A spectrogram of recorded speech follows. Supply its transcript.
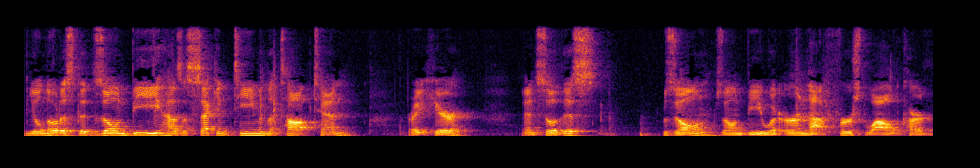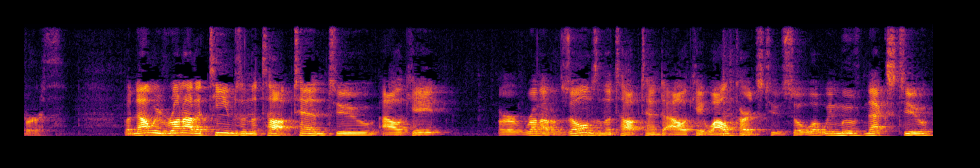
You'll notice that Zone B has a second team in the top 10 right here. And so this zone, zone B, would earn that first wild card berth. But now we've run out of teams in the top 10 to allocate, or run out of zones in the top 10 to allocate wild cards to. So what we moved next to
